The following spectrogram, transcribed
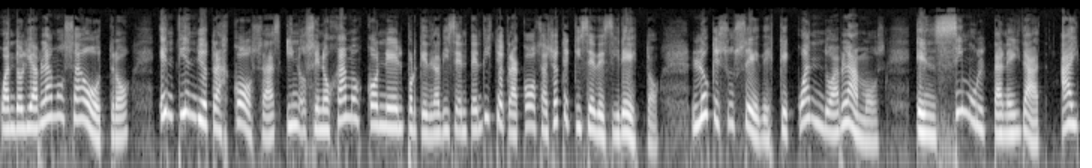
Cuando le hablamos a otro, entiende otras cosas y nos enojamos con él porque nos dice, entendiste otra cosa, yo te quise decir esto. Lo que sucede es que cuando hablamos en simultaneidad hay,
